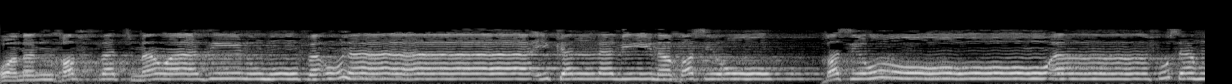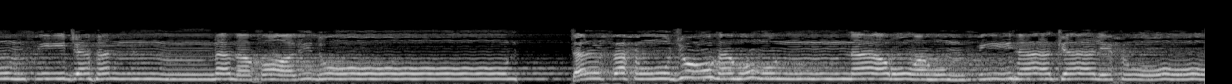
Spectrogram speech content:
ومن خفت موازينه فأولئك الذين خسروا خسروا أنفسهم في جهنم خالدون. تلفح وجوههم النار وهم فيها كالحون.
